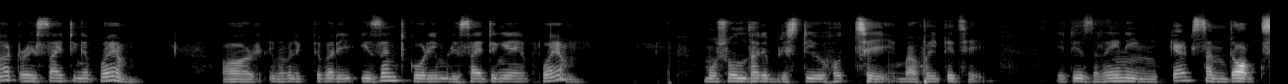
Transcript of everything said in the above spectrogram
not reciting a poem or এভাবে লিখতে পারি isn't Karim reciting a poem মুসলধারে বৃষ্টি হচ্ছে বা হইতেছে। It is raining cats and dogs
